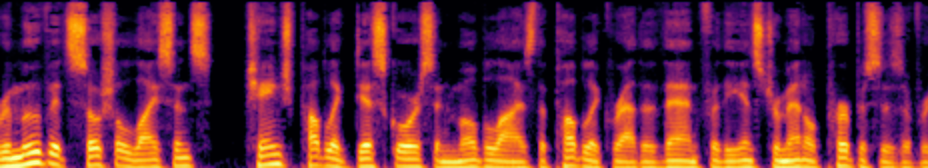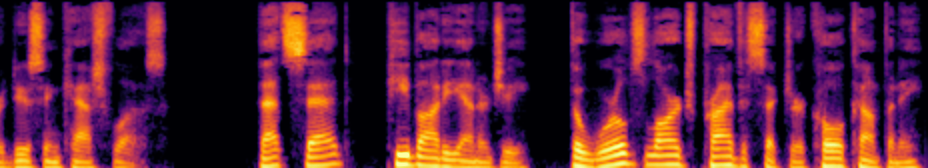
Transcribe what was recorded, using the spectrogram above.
remove its social license, change public discourse, and mobilize the public rather than for the instrumental purposes of reducing cash flows. That said, Peabody Energy, the world's large private sector coal company,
